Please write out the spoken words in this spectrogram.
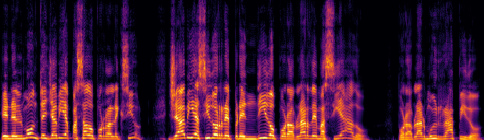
En el monte ya había pasado por la lección, ya había sido reprendido por hablar demasiado, por hablar muy rápido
